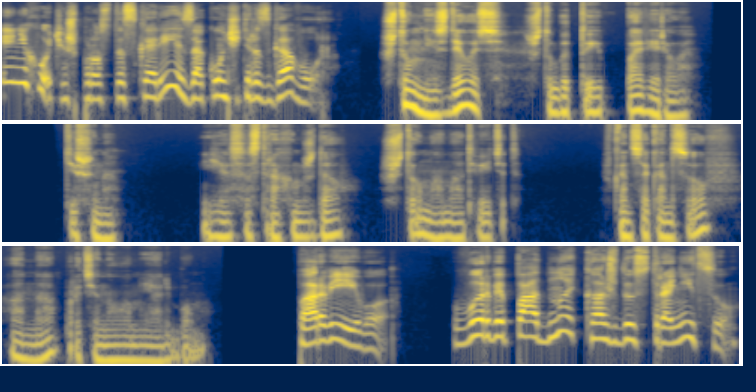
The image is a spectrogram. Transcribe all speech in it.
и не хочешь просто скорее закончить разговор?» «Что мне сделать, чтобы ты поверила?» Тишина. Я со страхом ждал, что мама ответит. В конце концов, она протянула мне альбом. «Порви его. Вырви по одной каждую страницу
